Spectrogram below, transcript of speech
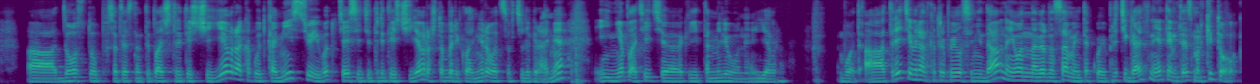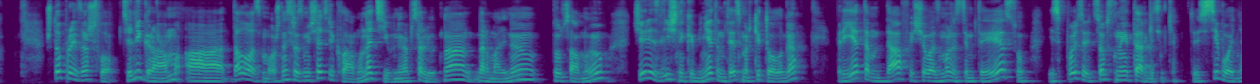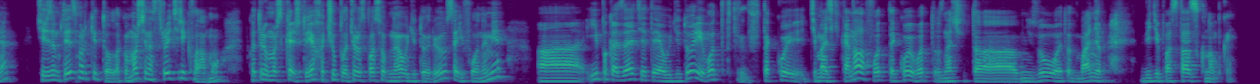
доступ, соответственно, ты платишь 3000 евро, какую-то комиссию, и вот у тебя есть эти 3000 евро, чтобы рекламироваться в Телеграме и не платить э, какие-то там миллионы евро. Вот. А третий вариант, который появился недавно, и он, наверное, самый такой притягательный, это МТС-маркетолог. Что произошло? Telegram а, дал возможность размещать рекламу нативную, абсолютно нормальную, ту самую, через личный кабинет МТС-маркетолога при этом дав еще возможность МТСу использовать собственные таргетинги. То есть сегодня через МТС-маркетолог вы можете настроить рекламу, в которой вы можете сказать, что я хочу платежеспособную аудиторию с айфонами, а, и показать этой аудитории вот в, в такой тематике каналов вот такой вот, значит, а, внизу этот баннер в виде поста с кнопкой.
